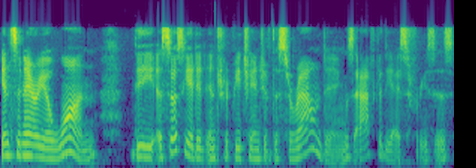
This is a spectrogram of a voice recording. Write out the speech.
In scenario one, the associated entropy change of the surroundings after the ice freezes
